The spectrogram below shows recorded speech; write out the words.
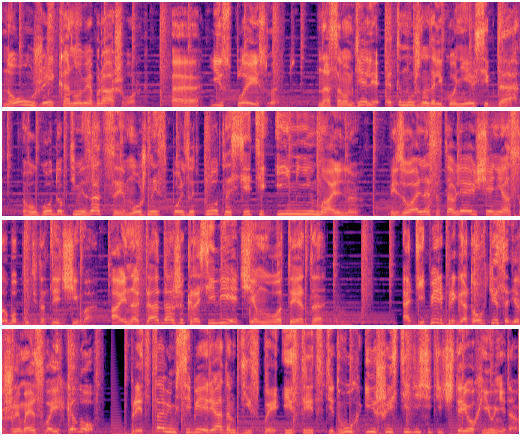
но уже экономия брашворк. Э, displacement. На самом деле это нужно далеко не всегда. В угоду оптимизации можно использовать плотность сети и минимальную. Визуальная составляющая не особо будет отличима, а иногда даже красивее, чем вот это. А теперь приготовьте содержимое своих голов. Представим себе рядом диспы из 32 и 64 юнитов.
